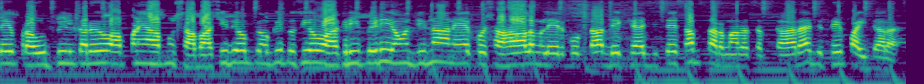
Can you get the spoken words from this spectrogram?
ਤੇ ਪ੍ਰਾਊਡ ਫੀਲ ਕਰਿਓ, ਆਪਣੇ ਆਪ ਨੂੰ ਸ਼ਾਬਾਸ਼ੀ ਦਿਓ, ਕਿਉਂਕਿ ਤੁਸੀਂ ਉਹ ਆਖਰੀ ਪੀੜ੍ਹੀ ਹੋ ਜਿਨ੍ਹਾਂ ਨੇ ਖੁਸ਼ਹਾਲ ਮਲੇਰਕੋਟਲਾ ਦੇਖਿਆ, ਜਿੱਥੇ ਸਭ ਧਰਮਾਂ ਦਾ ਸਤਿਕਾਰ ਹੈ, ਜਿੱਥੇ ਭਾਈਚਾਰਾ ਹੈ।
